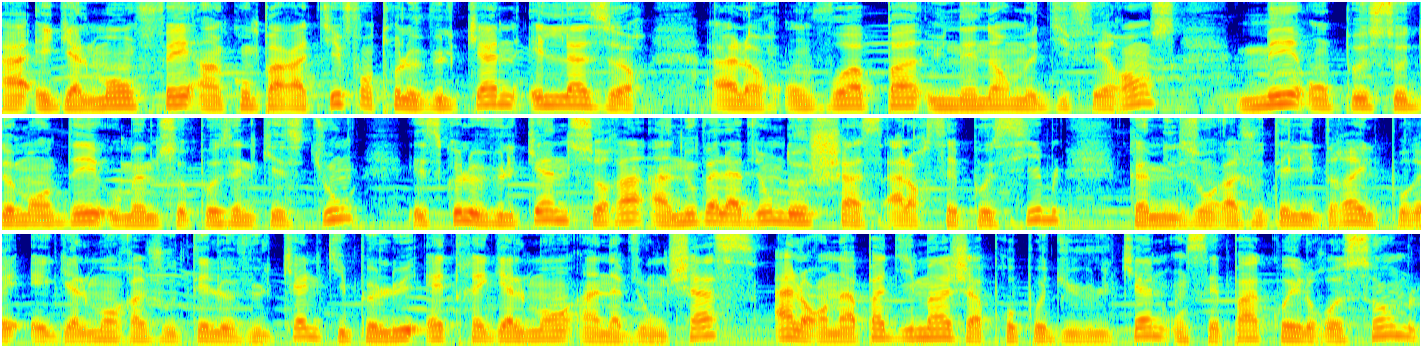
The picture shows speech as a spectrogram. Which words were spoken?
a également fait un comparatif entre le Vulcan et le laser. Alors on voit pas une énorme différence, mais on peut se demander ou même se poser une question, est-ce que le Vulcan sera un nouvel avion de chasse? Alors c'est possible, comme ils ont rajouté l'Hydra, ils pourraient également rajouter le Vulcan qui peut lui être également un avion de chasse. Alors on n'a pas d'image à propos du Vulcan, on sait pas à quoi il ressemble,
